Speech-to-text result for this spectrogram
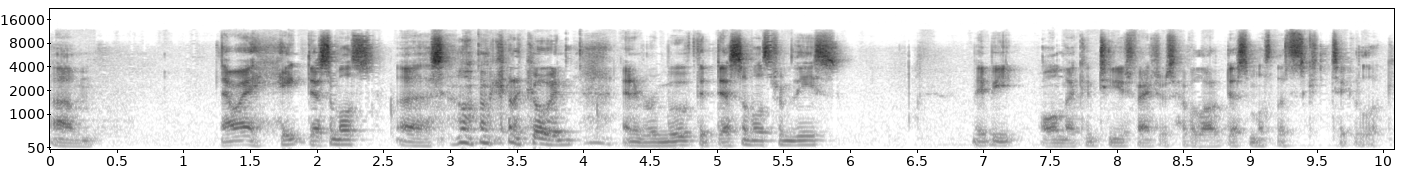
Um, now I hate decimals, uh, so I'm going to go in and remove the decimals from these. Maybe all my continuous factors have a lot of decimals. Let's take a look.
